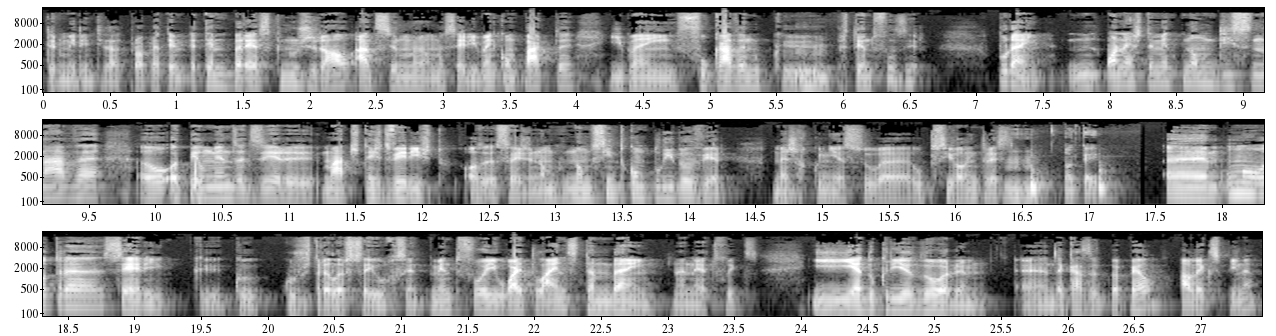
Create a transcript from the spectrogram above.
ter uma identidade própria. Até, até me parece que no geral há de ser uma, uma série bem compacta e bem focada no que pretende fazer. Porém, honestamente não me disse nada, ou, ou pelo menos a dizer, eh, Matos, tens de ver isto. Ou, ou seja, não, não me sinto compelido a ver, mas reconheço ah, o possível interesse. Uhum, ok. Um, uma outra série que, cu- cujo trailer saiu recentemente foi White Lines, também na Netflix, e é do criador uh, da Casa de Papel, Alex Pina,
